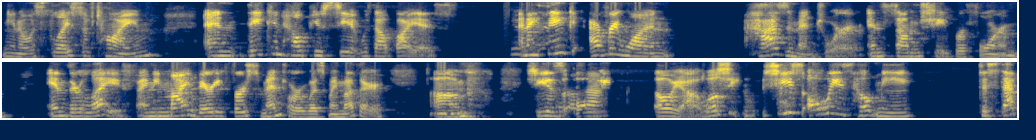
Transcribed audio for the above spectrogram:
you know, a slice of time and they can help you see it without bias. Yeah. And I think everyone has a mentor in some shape or form in their life. I mean, my very first mentor was my mother. Um, she is always Oh yeah. Well, she she's always helped me to step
